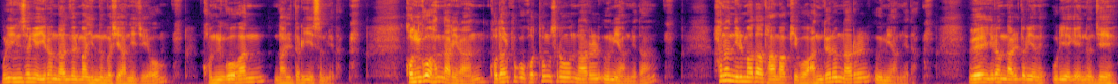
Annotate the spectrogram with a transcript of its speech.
우리 인생에 이런 날들만 있는 것이 아니지요. 곤고한 날들이 있습니다. 곤고한 날이란 고달프고 고통스러운 날을 의미합니다. 하는 일마다 다 막히고 안 되는 날을 의미합니다. 왜 이런 날들이 우리에게 있는지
